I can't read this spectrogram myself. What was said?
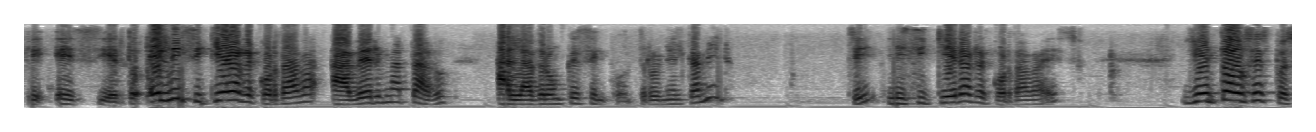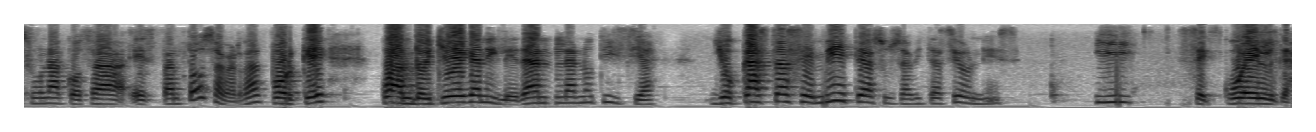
que es cierto. Él ni siquiera recordaba haber matado al ladrón que se encontró en el camino. ¿Sí? Ni siquiera recordaba eso. Y entonces, pues una cosa espantosa, ¿verdad? Porque cuando llegan y le dan la noticia, Yocasta se mete a sus habitaciones y se cuelga.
